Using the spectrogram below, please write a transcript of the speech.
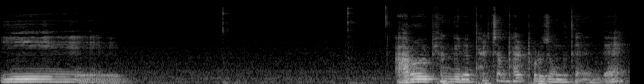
이 ROE 평균이 8.8% 정도 되는데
